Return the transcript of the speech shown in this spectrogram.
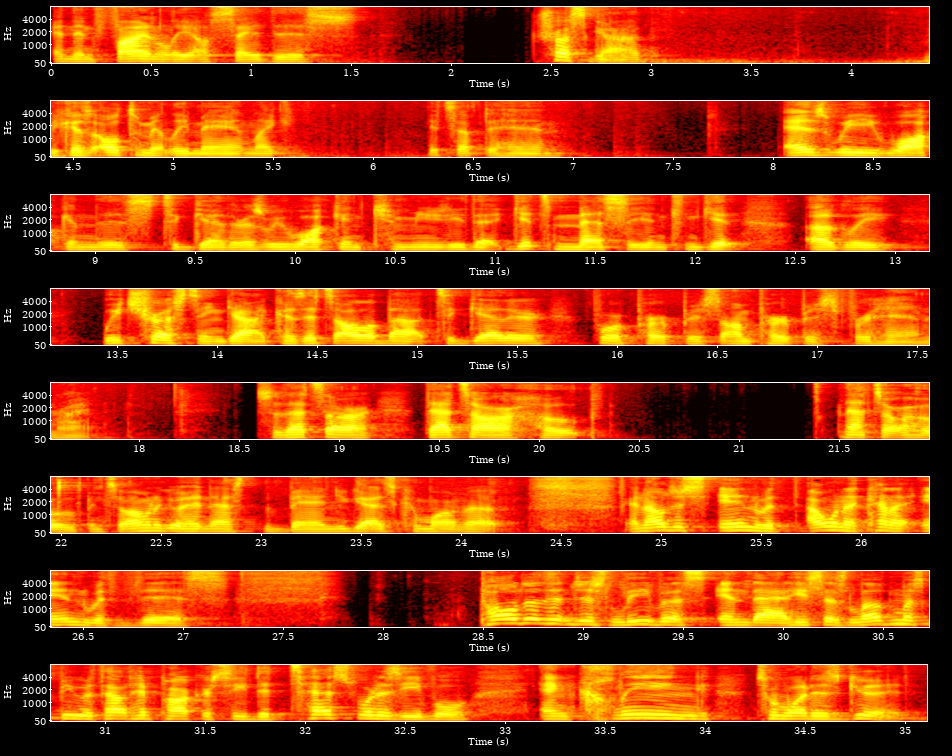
And then finally, I'll say this trust God. Because ultimately, man, like, it's up to Him as we walk in this together, as we walk in community that gets messy and can get ugly, we trust in God because it's all about together for a purpose, on purpose for Him, right? So that's our that's our hope. That's our hope. And so I want to go ahead and ask the band, you guys come on up. And I'll just end with I want to kind of end with this. Paul doesn't just leave us in that. He says, Love must be without hypocrisy, detest what is evil, and cling to what is good.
